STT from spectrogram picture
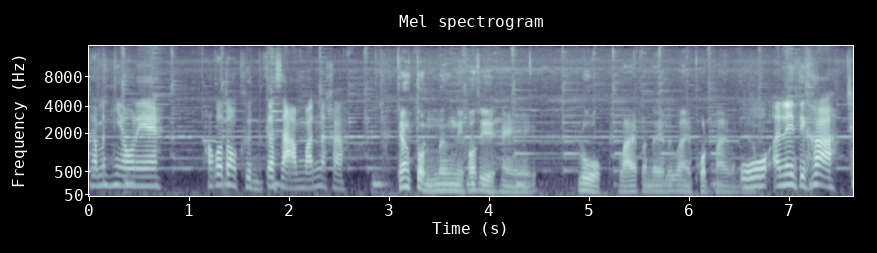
ถ้ามันเหี่ยวเนี่ยเขาก็ต้องขึ้นกับสามวันนะคะจังต้นหนึ่งนี่เขาสิให้ ลูกหลายปันเลยหรือว่าให้ผลหลายปันใดโอ้อันนี้ติค่ะ เฉ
